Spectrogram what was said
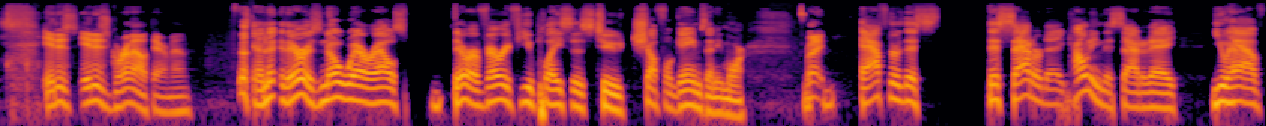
it is it is grim out there, man. and there is nowhere else. There are very few places to shuffle games anymore. Right after this this Saturday, counting this Saturday, you have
